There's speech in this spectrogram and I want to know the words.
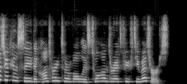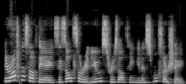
As you can see, the contour interval is 250 meters. The roughness of the edge is also reduced, resulting in a smoother shape.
